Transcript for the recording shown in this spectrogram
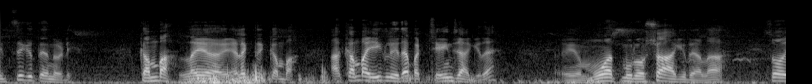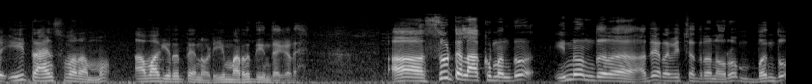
ಇದು ಸಿಗುತ್ತೆ ನೋಡಿ. ಕಂಬ, ಲೈ ಎಲೆಕ್ಟ್ರಿಕ್ ಕಂಬ. ಆ ಕಂಬ ಈಗಲೂ ಇದೆ ಬಟ್ ಚೇಂಜ್ ಆಗಿದೆ. ಮೂವತ್ತ್ಮೂರು ವರ್ಷ ಆಗಿದೆ ಅಲ್ಲ. ಸೊ ಈ ಟ್ರಾನ್ಸ್ಫಾರಮ್ಮು ಆವಾಗಿರುತ್ತೆ ನೋಡಿ, ಈ ಮರದ ಹಿಂದೆಗಡೆ. ಸೂಟಲ್ಲಿ ಹಾಕೊಂಬಂದು ಇನ್ನೊಂದು, ಅದೇ ರವಿಚಂದ್ರನ್ ಅವರು ಬಂದು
